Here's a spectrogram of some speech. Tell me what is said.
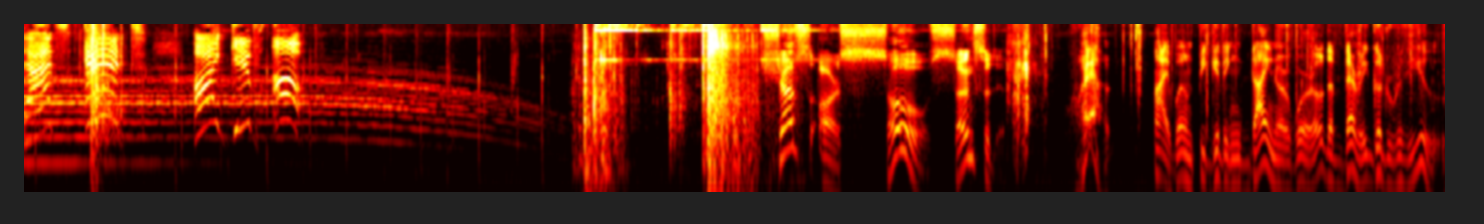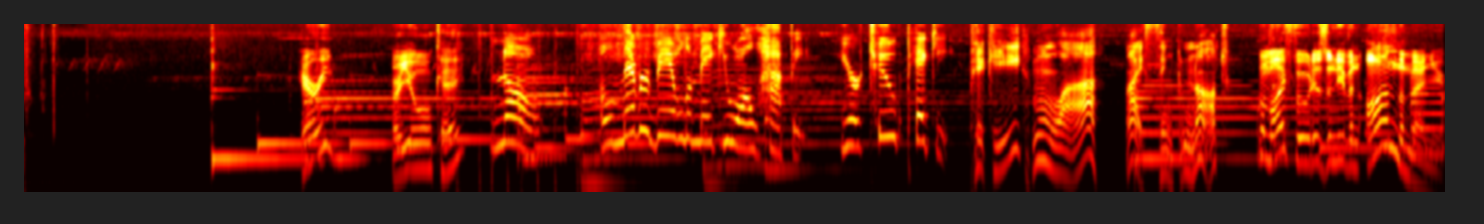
That's it! I give up! Chefs are so sensitive. Well, I won't be giving Diner World a very good review. You okay? No, I'll never be able to make you all happy. You're too picky. Picky? Moi? I think not. Well, my food isn't even on the menu.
